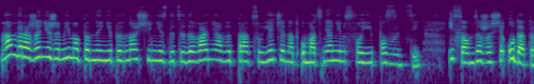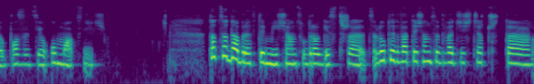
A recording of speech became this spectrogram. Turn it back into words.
mam wrażenie, że mimo pewnej niepewności niezdecydowania wypracujecie nad umacnianiem swojej pozycji i sądzę, że się uda tę pozycję umocnić. To co dobre w tym miesiącu, drogie strzelce, luty 2024,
